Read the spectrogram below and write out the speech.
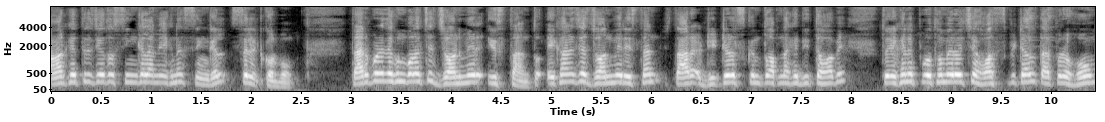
আমার ক্ষেত্রে যেহেতু সিঙ্গেল আমি এখানে সিঙ্গেল সিলেক্ট করব। তারপরে দেখুন বলা হচ্ছে জন্মের স্থান। তো এখানে যে জন্মের স্থান, তার ডিটেলস কিন্তু আপনাকে দিতে হবে। তো এখানে প্রথমে রয়েছে হসপিটাল তারপরে হোম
